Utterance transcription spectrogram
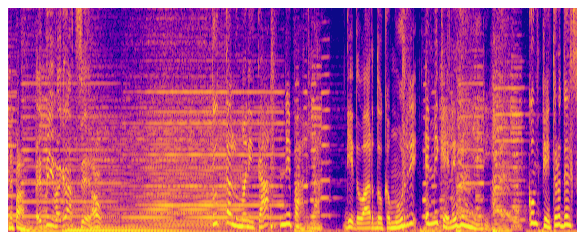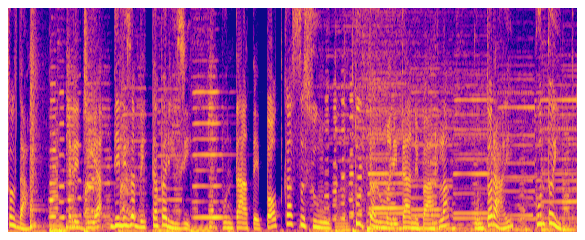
ne parla. Evviva, grazie! Ciao! Tutta l'umanità ne parla. Di Edoardo Camurri e Michele Danieri. Con Pietro del Soldà. Regia di Elisabetta Parisi. Puntate e podcast su tuttalumanitaneparla.rai.it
